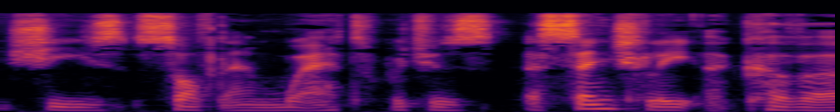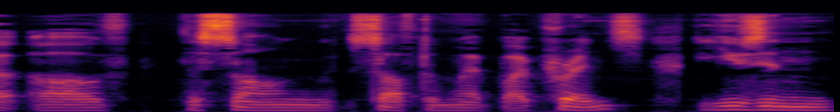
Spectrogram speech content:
She's Soft and Wet, which is essentially a cover of the song Soft and Wet by Prince, using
